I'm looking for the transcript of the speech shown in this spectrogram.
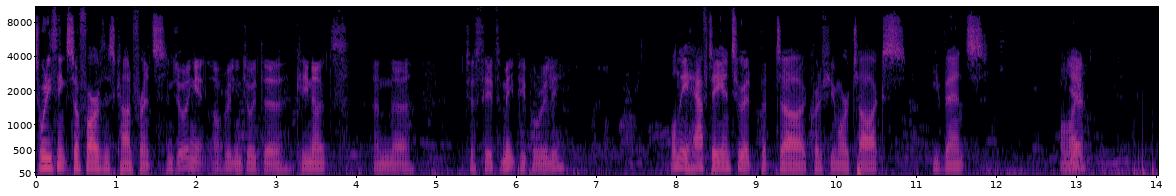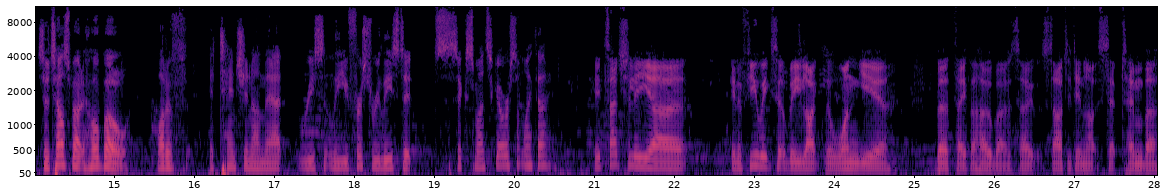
So, what do you think so far of this conference? Enjoying it. I've really enjoyed the keynotes and uh, just here to meet people. Really. Only a half day into it, but uh, quite a few more talks, events. All yeah. right. So tell us about Hobo. A lot of attention on that recently. You first released it six months ago or something like that. It's actually uh, in a few weeks. It'll be like the one year birthday for Hobo. So it started in like September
